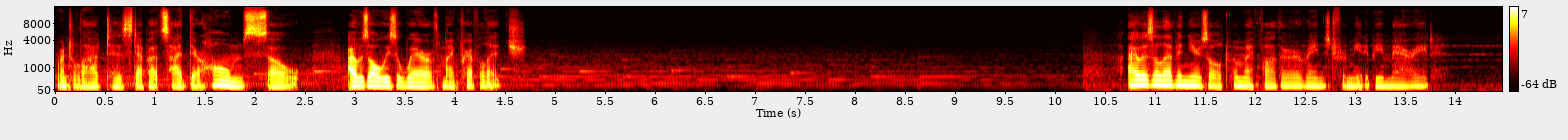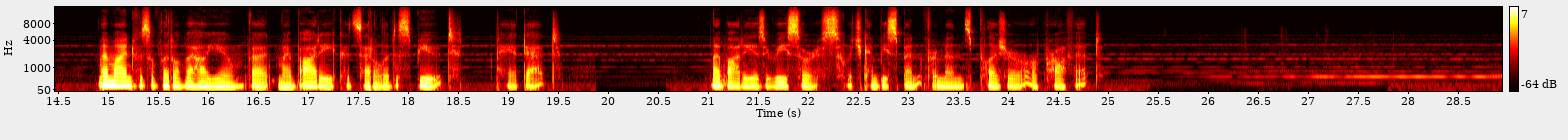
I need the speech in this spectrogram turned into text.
weren't allowed to step outside their homes, so I was always aware of my privilege. I was 11 years old when my father arranged for me to be married. My mind was of little value, but my body could settle a dispute, pay a debt. My body is a resource which can be spent for men's pleasure or profit.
